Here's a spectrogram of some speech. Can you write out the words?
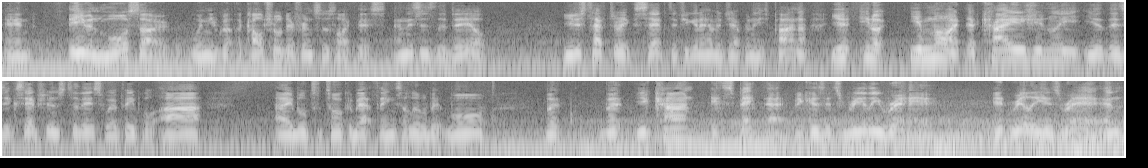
And even more so when you've got the cultural differences like this. And this is the deal. You just have to accept if you're going to have a Japanese partner. You, you know, you might occasionally. You, there's exceptions to this where people are able to talk about things a little bit more but but you can't expect that because it's really rare. It really is rare, and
